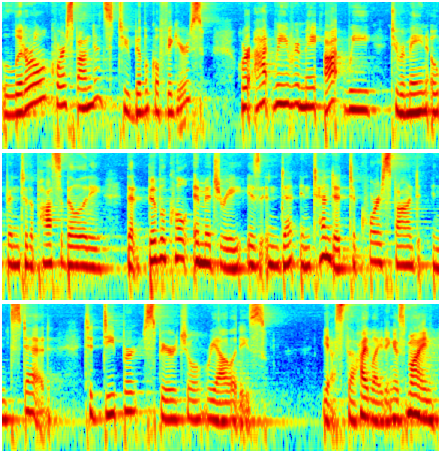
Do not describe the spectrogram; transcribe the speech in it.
literal correspondence to biblical figures? Or ought we, remain, ought we to remain open to the possibility that biblical imagery is in- intended to correspond instead to deeper spiritual realities? Yes, the highlighting is mine.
